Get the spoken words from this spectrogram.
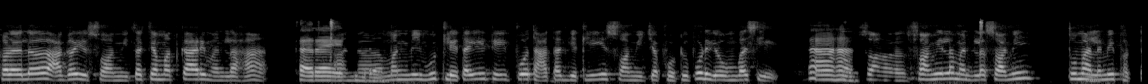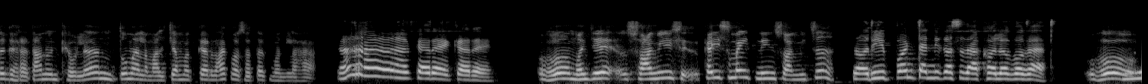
कळलं अगं हे स्वामीचा चमत्कार आहे म्हणलं हा. खरंय आणि मग मी उठले ताई ती पोत हातात घेतली स्वामीच्या फोटो पुढे घेऊन बसली. हा हा. स्वा- स्वामीला म्हटलं स्वामी तुम्हाला मी फक्त घरात आणून ठेवलं आणि तुम्हाला मला चमत्कार दाखवायचा होता म्हणलं हा. हा खरंय खरंय. हो म्हणजे स्वामी काहीच माहीत नाही स्वामीचं. तरी पण त्यांनी कसं दाखवलं बघा. हो मी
